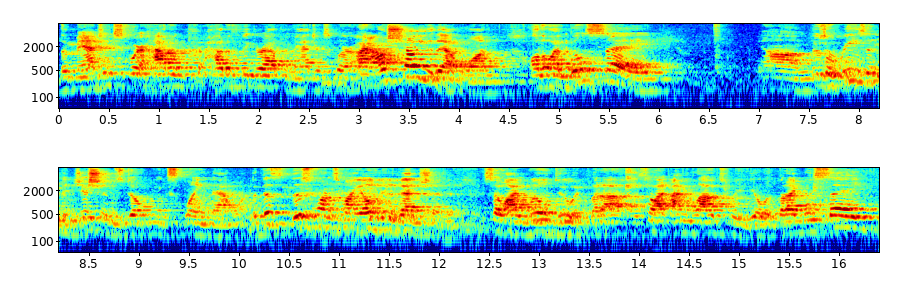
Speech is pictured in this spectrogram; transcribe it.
The, the magic square, how to, how to figure out the magic square. I, I'll show you that one, although I will say um, there's a reason magicians don't explain that one. But this, this one's my own invention, so I will do it. But uh, So I, am allowed to reveal it. But I will say,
